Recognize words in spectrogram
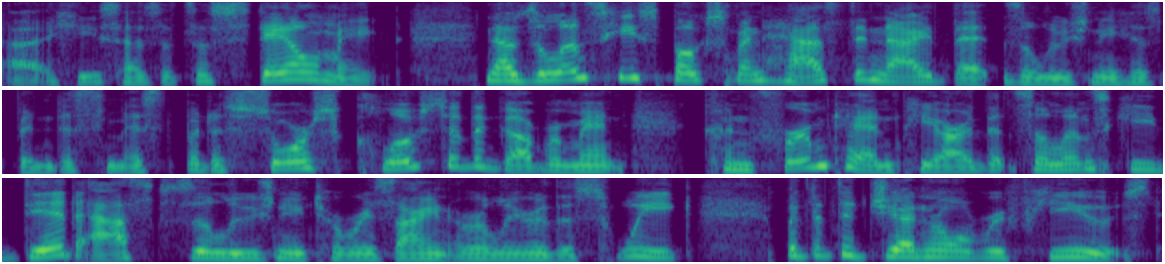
Uh, he says it's a stalemate. Now, Zelensky's spokesman has denied that Zaluzhny has been dismissed, but a source close to the government confirmed to NPR that Zelensky did ask Zaluzhny to resign earlier this week, but that the general refused.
